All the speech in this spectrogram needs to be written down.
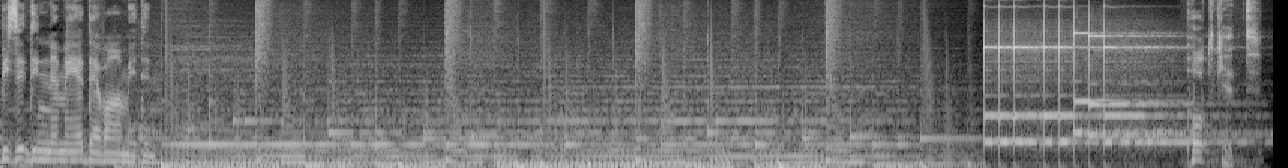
bizi dinlemeye devam edin. Podcast.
